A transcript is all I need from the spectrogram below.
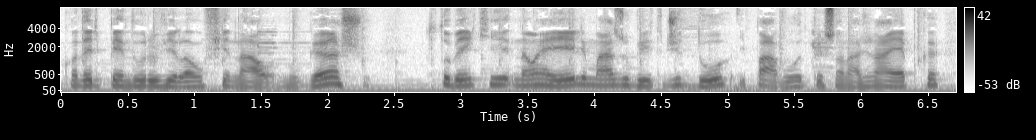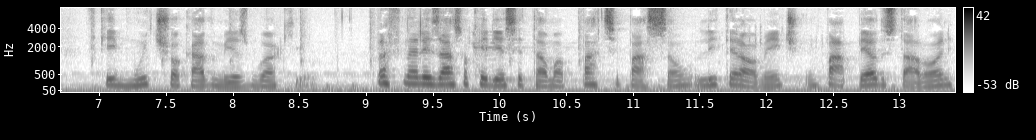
quando ele pendura o vilão final no gancho, tudo bem que não é ele, mas o grito de dor e pavor do personagem na época, fiquei muito chocado mesmo com aquilo. Para finalizar, só queria citar uma participação, literalmente, um papel do Stallone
